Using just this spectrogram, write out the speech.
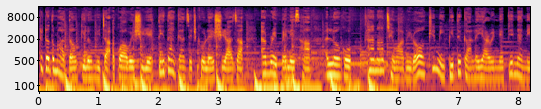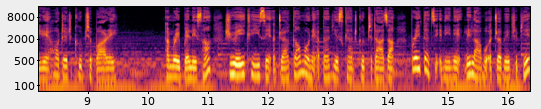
1.3ကီလိုမီတာအကွာဝေးရှိတဲ့တီးတန့်ကန်စစ်တစ်ခုလည်းရှိတာကြောင့် Emirates Palace ဟာအလွန်ကိုခမ်းနားထင်သွားပြီးတော့ခင်မီဘီတုကလက်ရတွေနဲ့ပြည့်နှက်နေတဲ့ဟိုတယ်တစ်ခုဖြစ်ပါတယ်။ Emirates Palace ဟာ UAE ခရီးစဉ်အတွက်ကောင်းမွန်တဲ့အပန်းဖြေစခန်းတစ်ခုဖြစ်တာကြောင့်ပြည်သက်ကြီးအနေနဲ့လေ့လာဖို့အတွက်ပဲဖြစ်ဖြစ်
